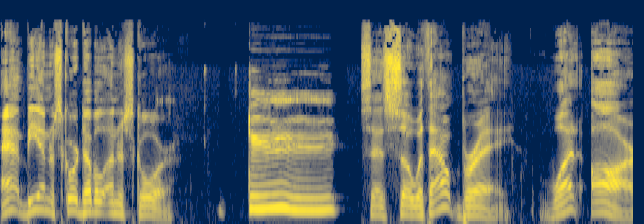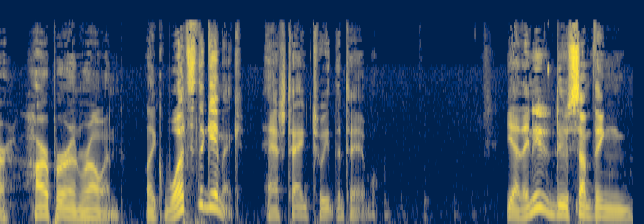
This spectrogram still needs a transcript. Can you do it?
At B underscore double underscore says so. Without Bray, what are Harper and Rowan? Like, what's the gimmick? Hashtag tweet the table. Yeah, they need to do something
